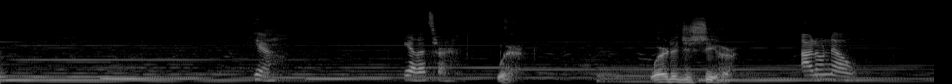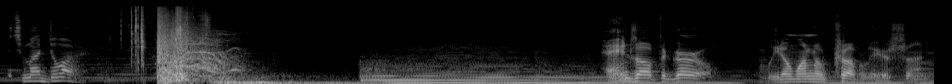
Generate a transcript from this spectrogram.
Yeah. Yeah, that's her. Where? Where did you see her? I don't know. It's my daughter. Hands off the girl. We don't want no trouble here, son.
